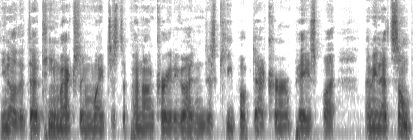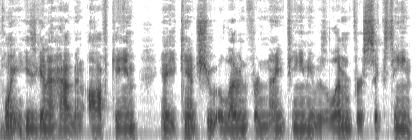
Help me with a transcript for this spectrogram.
you know that that team actually might just depend on Curry to go ahead and just keep up that current pace. But I mean, at some point he's going to have an off game. You know, you can't shoot 11 for 19. He was 11 for 16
